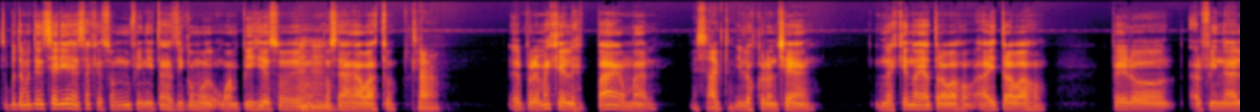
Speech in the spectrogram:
supuestamente en series esas que son infinitas, así como One Piece y eso, Ujú. no se dan abasto. Claro, El problema es que les pagan mal exacto. y los cronchean. No es que no haya trabajo, hay trabajo. Pero al final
